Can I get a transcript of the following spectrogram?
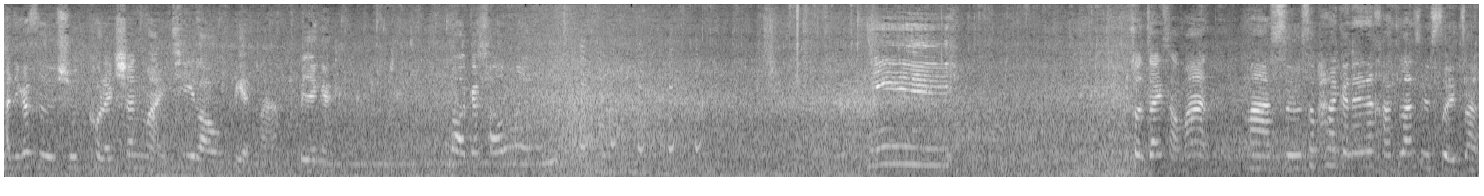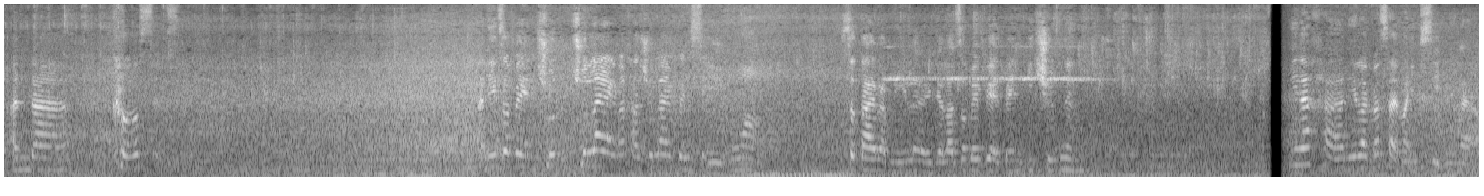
อันนี้ก็คือชุดคอลเลกชันใหม่ที่เราเปลี่ยนมา เป็นยังไงเหมาะกับเขาไหมนี่ สนใจสามารถมาซื้อเสื้อผ้ากันได้นะคะร้านสวยๆจากอันดาคิร์สอันนี้จะเป็นชุดชุดแรกนะคะ ชุดแรกเป็นสีม่วง สไตล์แบบนี้เลย เดี๋ยวเราจะไปเปลี่ยนเป็นอีกชุดหนึ่ง นี่นะคะนี่เราก็ใส่มาอีกสีหนึงแล้ว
